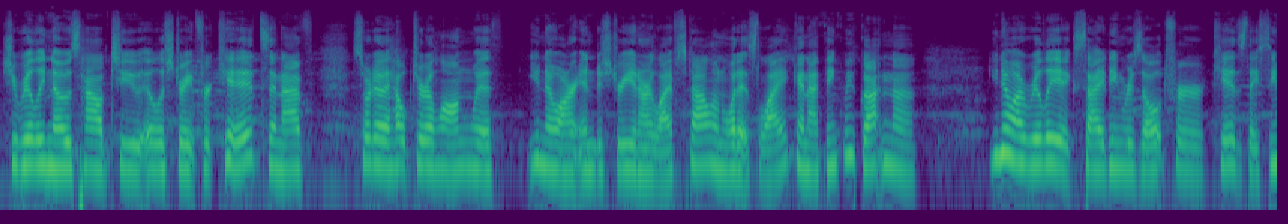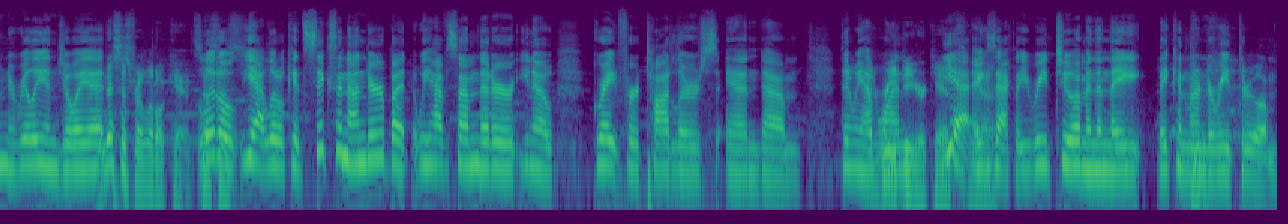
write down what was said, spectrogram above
She really knows how to illustrate for kids, and I've sort of helped her along with you know our industry and our lifestyle and what it's like. And I think we've gotten a you know a really exciting result for kids. They seem to really enjoy it and this is for little kids. This little is- yeah little kids six and under but we have some that are you know great for toddlers and um, then we have That read one to your kids, yeah, yeah. exactly you read to them and then they they can learn to read through them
